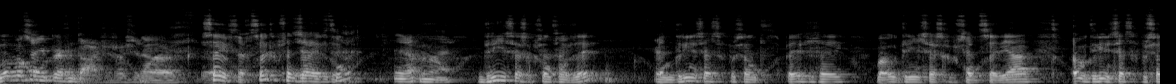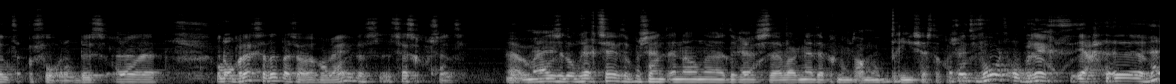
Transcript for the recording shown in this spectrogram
wat, wat zijn je percentages als je daar... 70, 70% ja 21, Ja? Bij mij. 63% VVD en 63% PVV, maar ook 63% CDA, ook 63% Forum. Dus eh en oprecht staat ook best wel hoog bij mij, dus 60%. Ja, bij mij is het oprecht 70% en dan eh, de rest, eh, wat ik net heb genoemd, allemaal op 63%. Het woord oprecht, ja, eh, hè?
